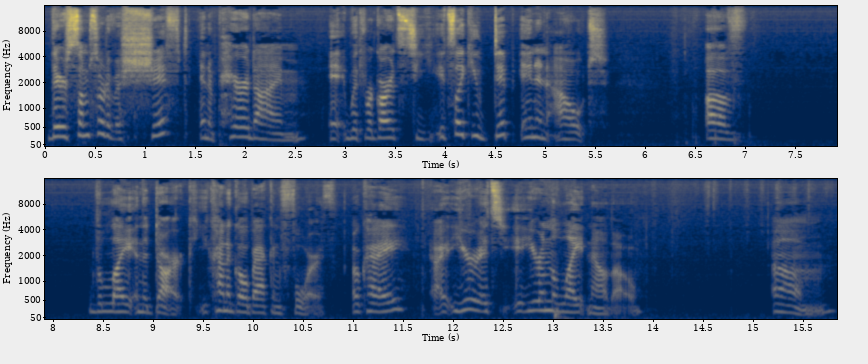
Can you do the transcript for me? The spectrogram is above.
there's some sort of a shift in a paradigm eh, with regards to it's like you dip in and out of the light and the dark. You kind of go back and forth. Okay, you're it's you're in the light now though. Um,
